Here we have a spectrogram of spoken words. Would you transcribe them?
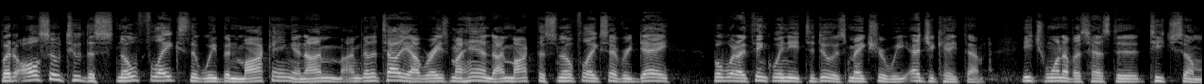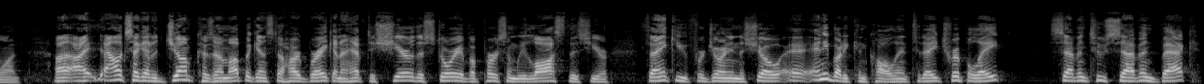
but also to the snowflakes that we've been mocking. And I'm I'm going to tell you, I'll raise my hand. I mock the snowflakes every day. But what I think we need to do is make sure we educate them. Each one of us has to teach someone. Uh, I, Alex, I got to jump because I'm up against a hard break, and I have to share the story of a person we lost this year. Thank you for joining the show. anybody can call in today. Triple eight seven two seven Beck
